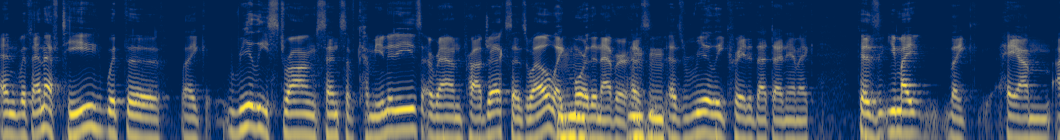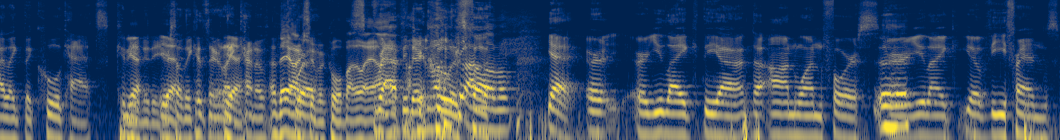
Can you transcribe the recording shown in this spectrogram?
And with NFT, with the like really strong sense of communities around projects as well, like more than ever, has has really created that dynamic. Because you might like, hey, I'm I like the cool cats community or yeah. something because they're like Yeah. kind of Oh, they are we're super cool, by the way. I Scrappy, they're cool love- as I fuck. Yeah, or or you like the uh, the 0N1 Force, Uh-huh. or you like you know VeeFriends,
